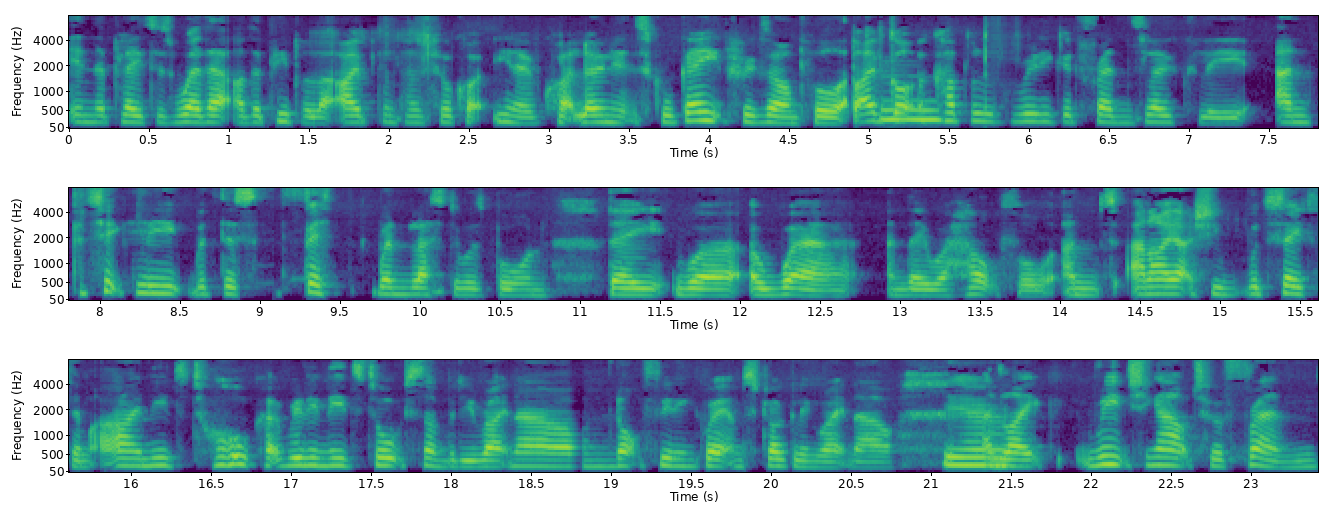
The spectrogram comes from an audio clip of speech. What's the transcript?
in the places where there are other people. Like I sometimes feel quite, you know, quite lonely at the school gate, for example. But I've got mm. a couple of really good friends locally, and particularly with this fifth when Lester was born, they were aware and they were helpful. And and I actually would say to them, I need to talk. I really need to talk to somebody right now. I'm not feeling great. I'm struggling right now. Yeah. And like reaching out to a friend,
